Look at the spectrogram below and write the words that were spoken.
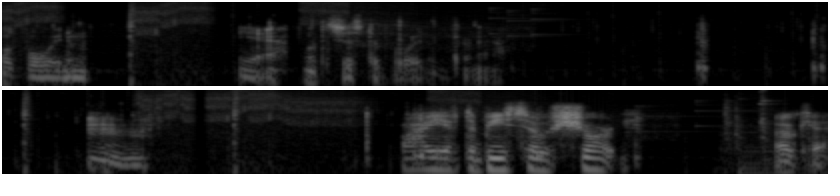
avoid him. Yeah, let's just avoid him for now. Mm. Why do you have to be so short? Okay.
